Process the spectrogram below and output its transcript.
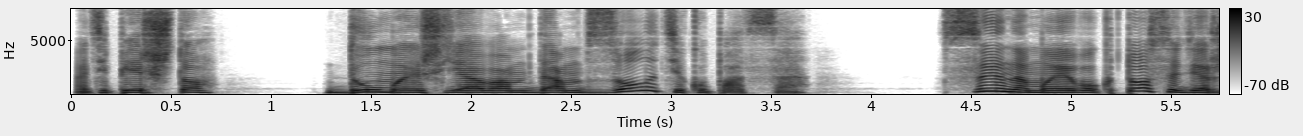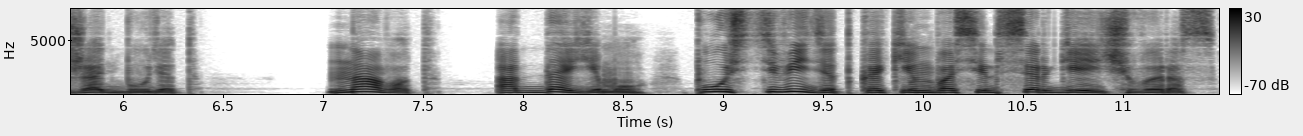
А теперь что? Думаешь, я вам дам в золоте купаться? Сына моего кто содержать будет? На вот, отдай ему, пусть видит, каким Василий Сергеевич вырос,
